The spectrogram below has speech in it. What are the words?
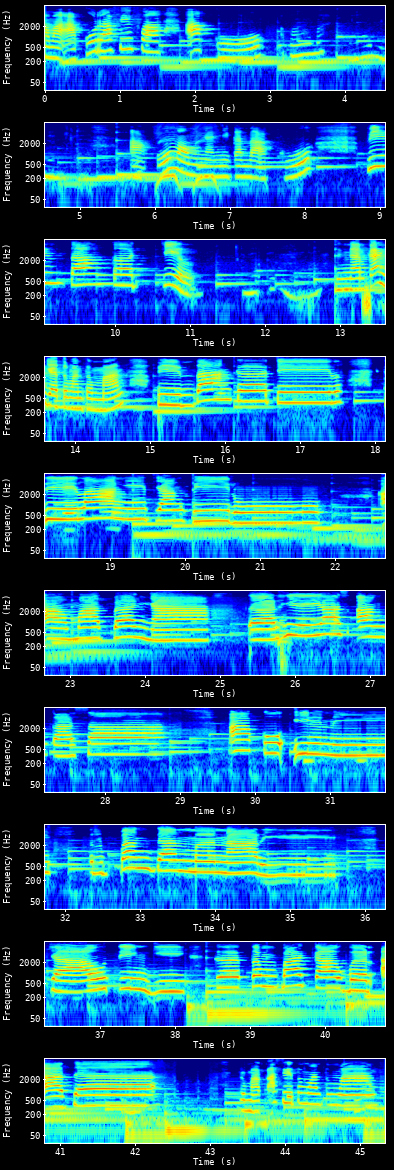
Nama aku Rafifa. Aku Aku mau menyanyikan lagu Bintang Kecil. Dengarkan ya teman-teman. Bintang berada. Terima kasih teman-teman.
